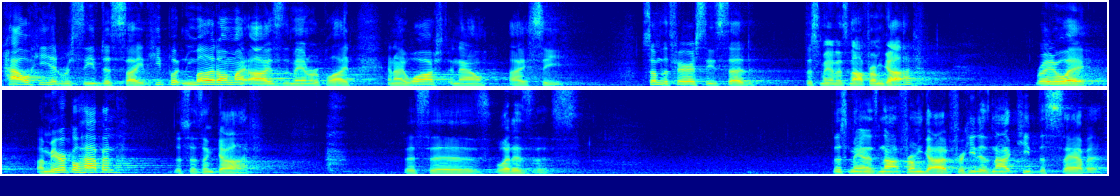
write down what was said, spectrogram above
how he had received his sight. He put mud on my eyes, the man replied, and I washed, and now I see. Some of the Pharisees said, This man is not from God. Right away, a miracle happened. This isn't God. This is, what is this? This man is not from God, for he does not keep the Sabbath.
